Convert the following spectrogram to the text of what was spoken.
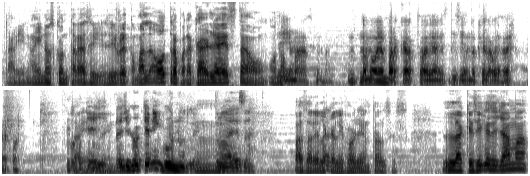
está bien. Ahí nos contará si, si retomar la otra para caerle a esta o, o no. Sí, ma, sí, no. No me voy a embarcar todavía diciendo que la voy a ver mejor. Ok, bien, entonces yo creo que ninguno le entró a esa. Pasaré a Ah, California correcto. entonces. La que sigue se llama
